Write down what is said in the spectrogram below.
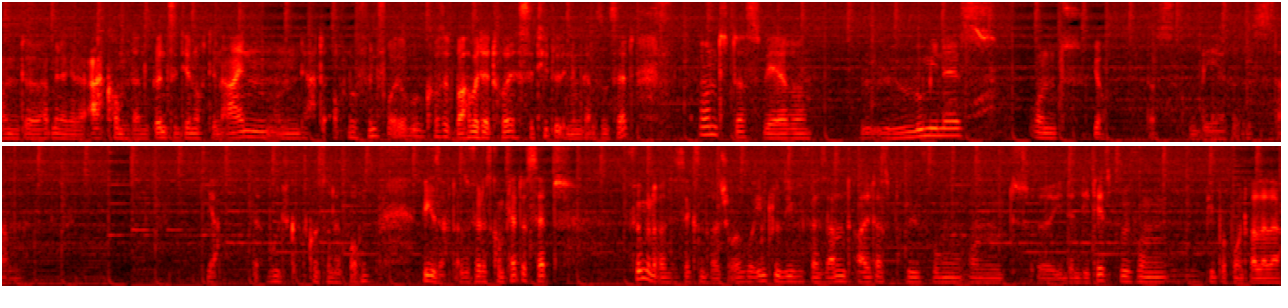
Und äh, habe mir dann gedacht, ach komm, dann gönnst du dir noch den einen. Und der hatte auch nur 5 Euro gekostet, war aber der teuerste Titel in dem ganzen Set. Und das wäre Lumines. Und ja, das wäre es dann. Ja, da wurde ich ganz kurz unterbrochen. Wie gesagt, also für das komplette Set 35, 36 Euro inklusive Versand, Altersprüfung und äh, Identitätsprüfung, pipapo und tralala,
